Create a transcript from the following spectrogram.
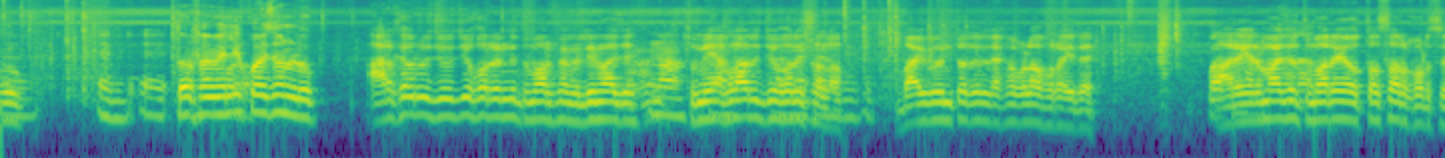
লোক? তোর ফ্যামিলি কয়জন লোক? আর কেউ রুজি উজি করেনি তোমার ফ্যামিলির মাঝে। তুমি একলা রুজি করে চলাও। ভাই বোন তোর লেখাপড়া করাই দেয় আর এর মাঝে তোমার এই অত্যাচার করছে।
